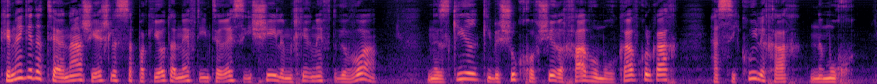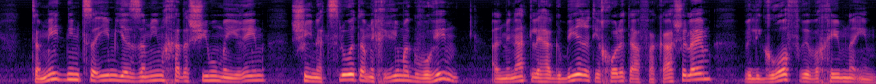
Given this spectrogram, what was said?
כנגד הטענה שיש לספקיות הנפט אינטרס אישי למחיר נפט גבוה, נזכיר כי בשוק חופשי רחב ומורכב כל כך, הסיכוי לכך נמוך. תמיד נמצאים יזמים חדשים ומהירים שינצלו את המחירים הגבוהים על מנת להגביר את יכולת ההפקה שלהם ולגרוף רווחים נעים.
